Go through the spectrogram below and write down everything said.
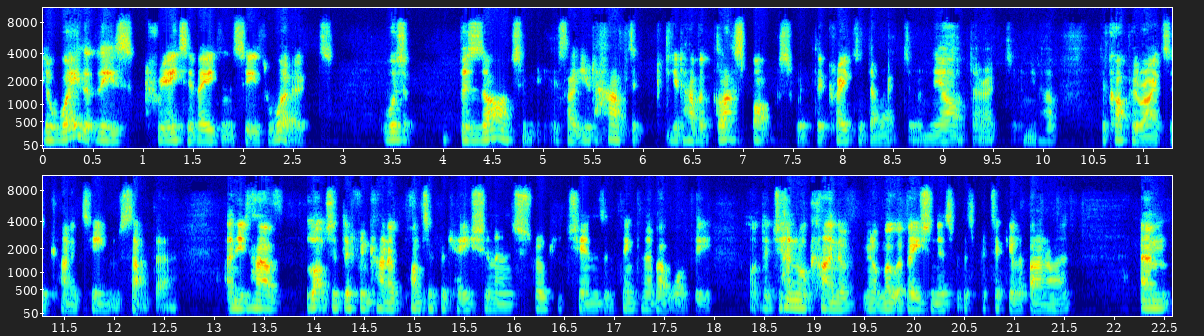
the way that these creative agencies worked was bizarre to me. It's like you'd have to you'd have a glass box with the creative director and the art director, and you'd have the copywriter kind of team sat there, and you'd have lots of different kind of pontification and strokey chins and thinking about what the what the general kind of you know motivation is for this particular banner ad. Um,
